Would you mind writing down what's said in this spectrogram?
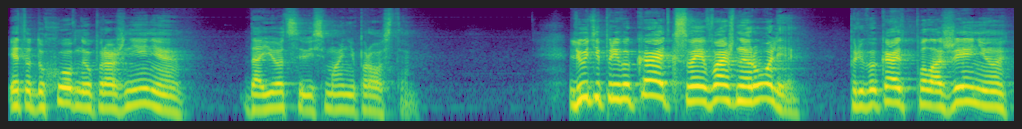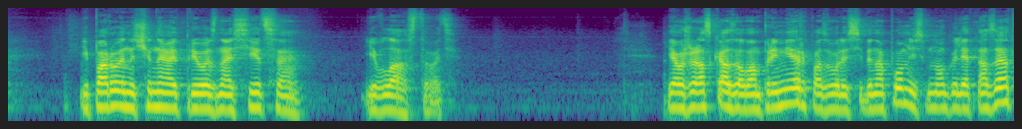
это духовное упражнение дается весьма непросто. Люди привыкают к своей важной роли, привыкают к положению и порой начинают превозноситься и властвовать. Я уже рассказывал вам пример, позволю себе напомнить, много лет назад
